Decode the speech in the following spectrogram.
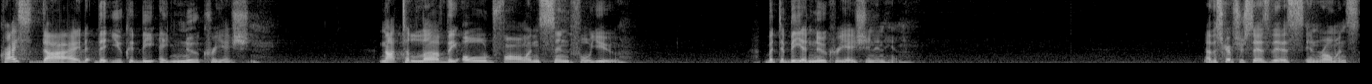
Christ died that you could be a new creation not to love the old, fallen, sinful you, but to be a new creation in Him. Now, the scripture says this in Romans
